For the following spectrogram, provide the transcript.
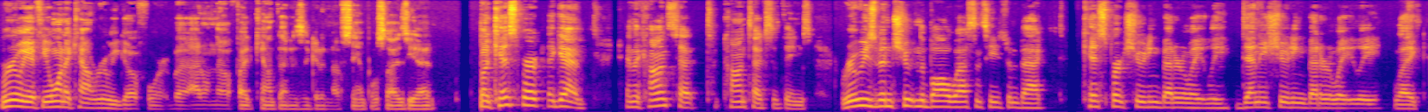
Rui, if you want to count Rui, go for it. But I don't know if I'd count that as a good enough sample size yet. But Kispert, again, in the concept context of things, Rui's been shooting the ball well since he's been back. Kispert shooting better lately. Deni shooting better lately. Like,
